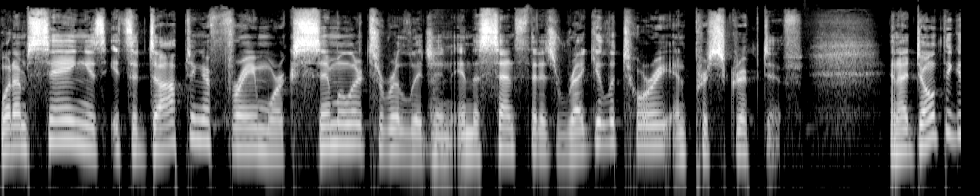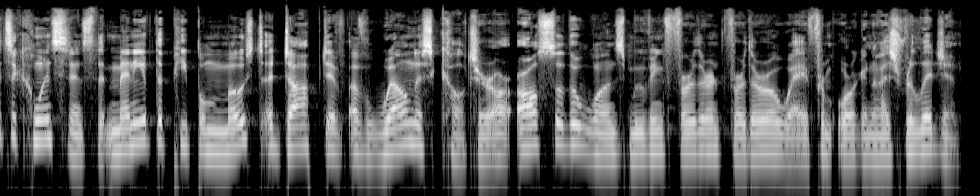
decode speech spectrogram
What I'm saying is it's adopting a framework similar to religion in the sense that it's regulatory and prescriptive. And I don't think it's a coincidence that many of the people most adoptive of wellness culture are also the ones moving further and further away from organized religion.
